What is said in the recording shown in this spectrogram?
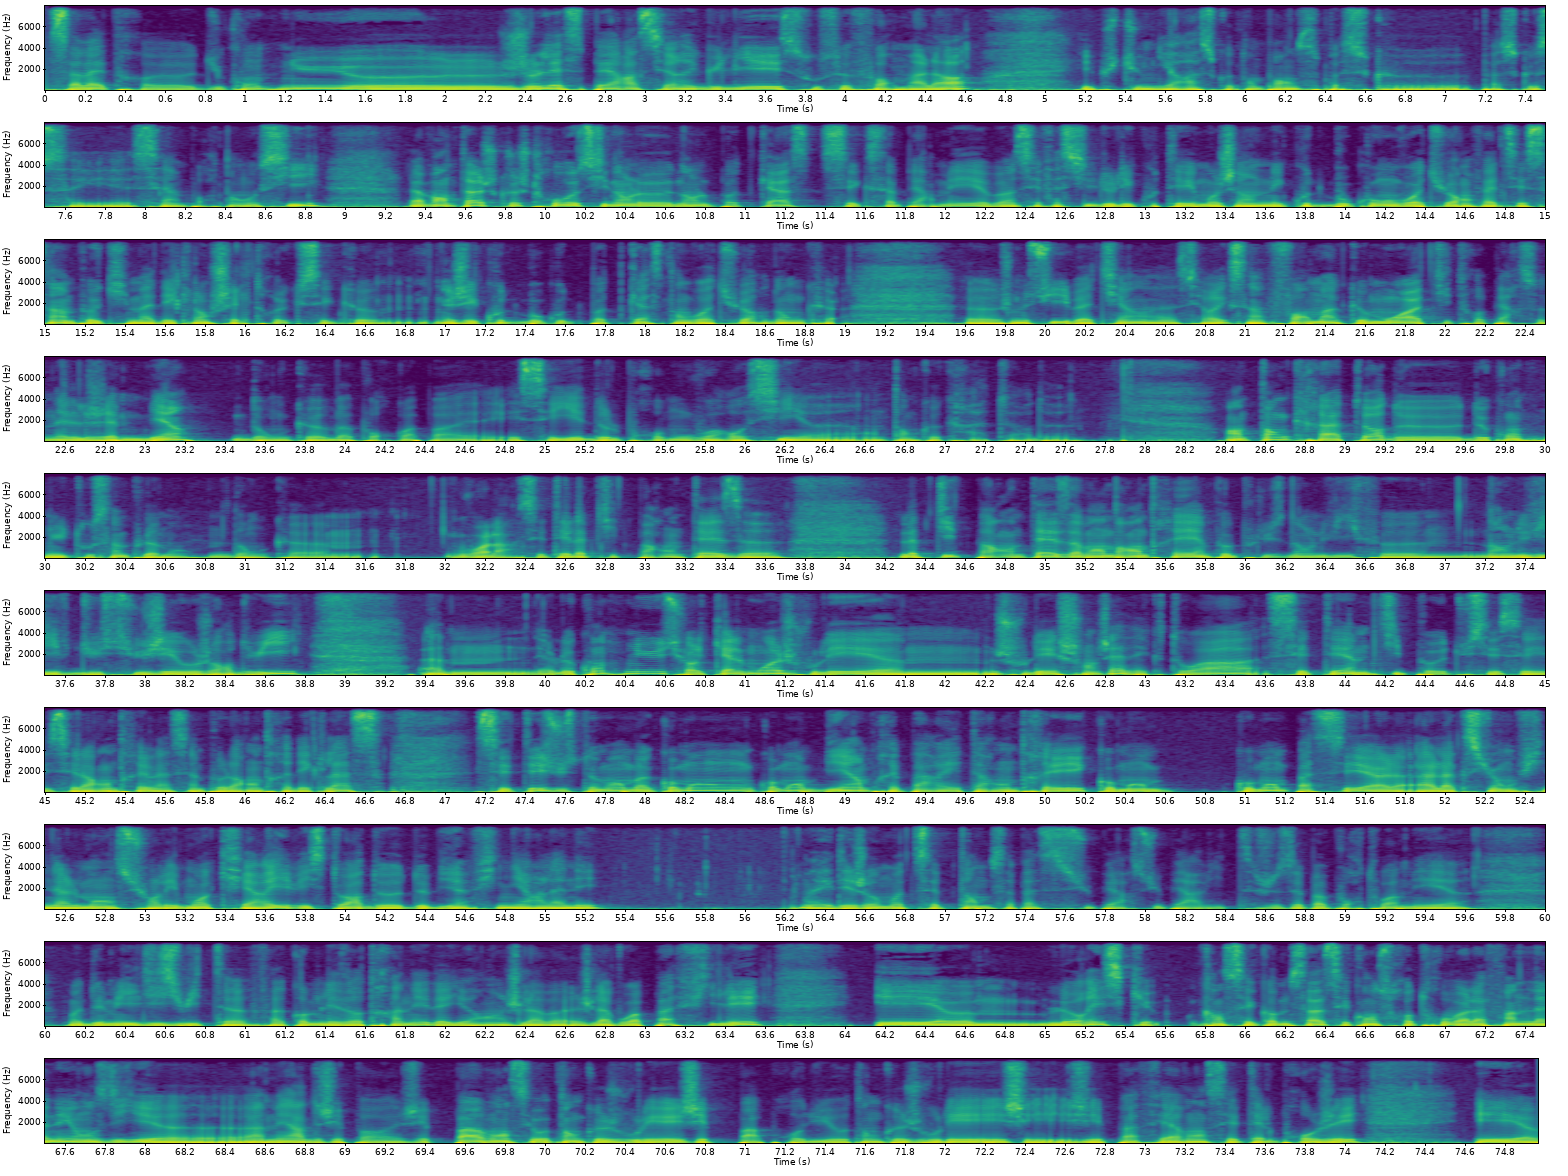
ça va être euh, du contenu, euh, je l'espère, assez régulier sous ce format-là. Et puis tu me diras ce que tu en penses parce que parce que c'est important aussi. L'avantage que je trouve aussi dans le, dans le podcast, c'est que ça permet, ben, c'est facile de l'écouter. Moi j'en écoute beaucoup en voiture en fait. C'est ça un peu qui m'a déclenché le truc, c'est que j'écoute beaucoup de podcasts en voiture. Donc je me suis dit, bah tiens, c'est vrai que c'est un format que moi à titre personnel j'aime bien. Donc bah, pourquoi pas essayer de le promouvoir aussi en tant que créateur en tant que créateur de, contenu, tout simplement. Donc euh, voilà, c'était la petite parenthèse, euh, la petite parenthèse avant de rentrer un peu plus dans le vif, euh, du sujet aujourd'hui. le contenu sur lequel moi je voulais, je voulais échanger avec toi, c'était un petit peu, tu sais, c'est la rentrée là, c'est un peu la rentrée des classes. C'était justement bah, comment, comment bien préparer ta rentrée, comment comment passer à, l'action finalement sur les mois qui arrivent, histoire de bien finir l'année. On est déjà au mois de septembre, ça passe super super vite. Je sais pas pour toi, mais euh, moi 2018, euh, comme les autres années d'ailleurs, hein, je la je la vois pas filer. Et euh, le risque, quand c'est comme ça, c'est qu'on se retrouve à la fin de l'année, on se dit ah merde, j'ai pas j'ai pas avancé autant que je voulais, j'ai pas produit autant que je voulais, j'ai pas fait avancer tel projet. Et,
